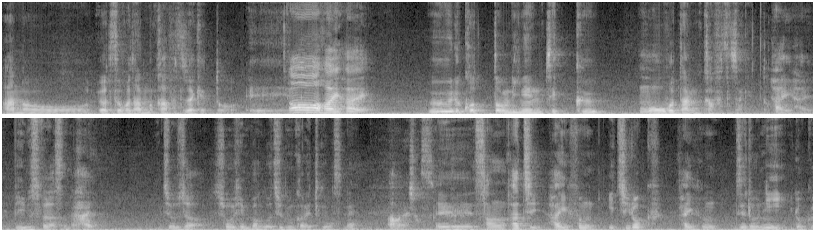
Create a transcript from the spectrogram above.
あの四つボタンのカフスジャケット、えーああはいはい。ウールコットンリネンチェック。うん。4ボタンカフスジャケット、はいはい。ビームスプラスの、はい。一応じゃあ商品番号自分から言っておきますね。あお願いします、えー、38-16-0266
